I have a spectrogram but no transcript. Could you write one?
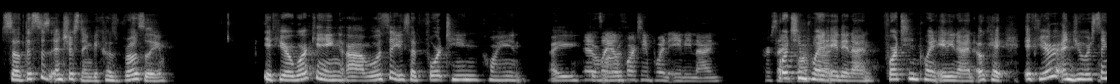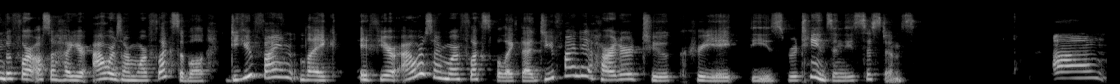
So this is interesting because Rosalie, if you're working, uh, what was it? You said 14 point. I it's like a 14.89. 14.89 14.89 okay if you're and you were saying before also how your hours are more flexible do you find like if your hours are more flexible like that do you find it harder to create these routines and these systems um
